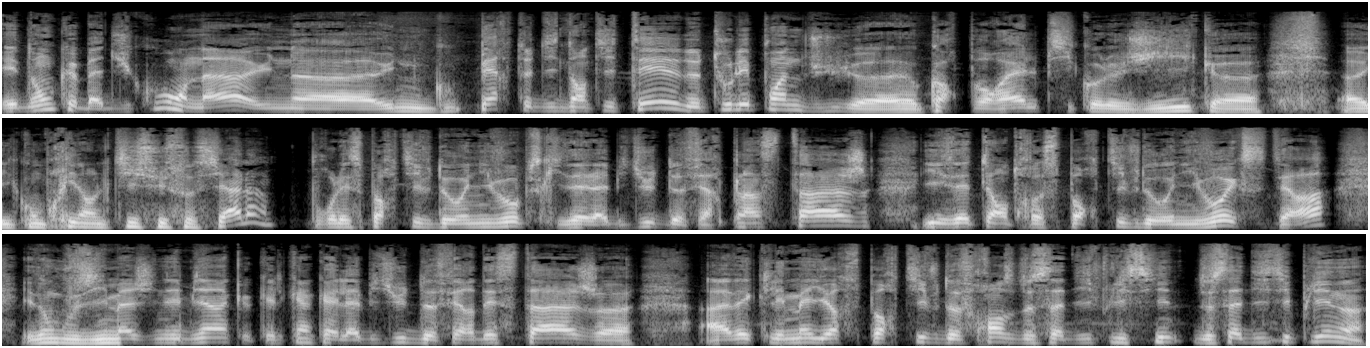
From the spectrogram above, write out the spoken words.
et donc bah, du coup, on a une, euh, une perte d'identité de tous les points de vue, euh, corporel, psychologique, y compris dans le tissu social pour les sportifs de haut niveau parce qu'ils avaient l'habitude de faire plein de stages, ils étaient entre sportifs de haut niveau, etc. Et donc vous imaginez bien que quelqu'un qui a l'habitude de faire des stages euh, avec les meilleurs sportifs de France de sa, discipline,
